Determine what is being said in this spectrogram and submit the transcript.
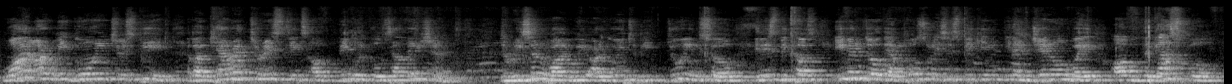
Why are we going to speak about characteristics of biblical salvation? The reason why we are going to be doing so it is because even though the apostle is speaking in a general way of the gospel,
